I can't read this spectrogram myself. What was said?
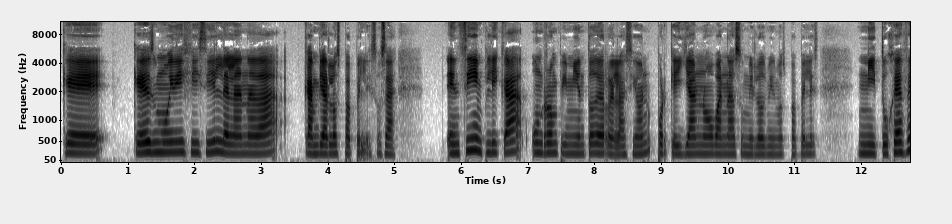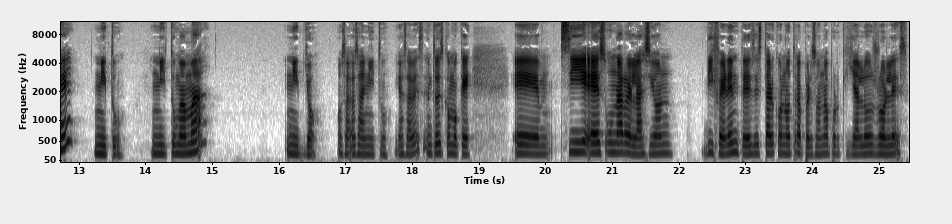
que, que es muy difícil de la nada cambiar los papeles. O sea, en sí implica un rompimiento de relación porque ya no van a asumir los mismos papeles ni tu jefe, ni tú, ni tu mamá, ni yo. O sea, o sea, ni tú, ya sabes. Entonces, como que eh, sí es una relación diferente, es estar con otra persona porque ya los roles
